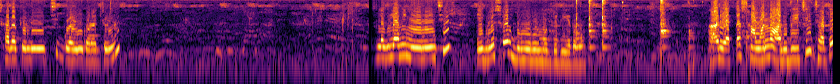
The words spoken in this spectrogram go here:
সাদা তেল দিচ্ছি, গরম করার জন্য। মশলাগুলো আমি নিয়ে নিয়েছি, এগুলো সব ডুমুরের মধ্যে দিয়ে দেবো। আর একটা সামান্য আলু দিয়েছি যাতে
